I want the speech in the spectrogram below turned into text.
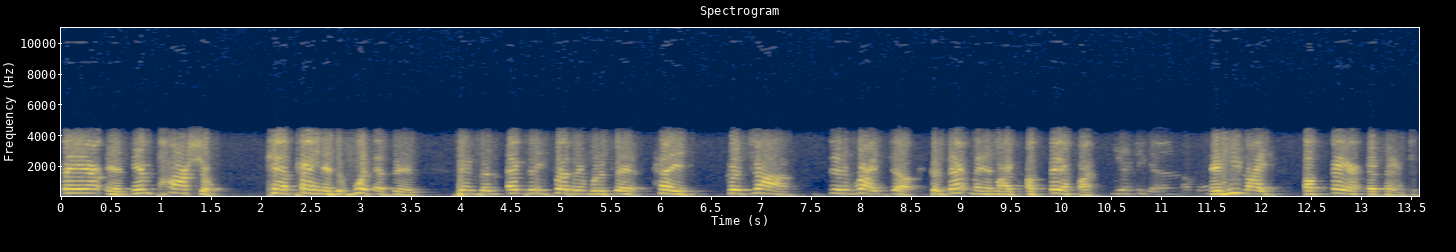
fair and impartial campaign as it would have been, then the exiting president would have said, hey, good job, did it right, Joe. Because that man likes a fair fight. Yes, he does. And he likes a fair advantage.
